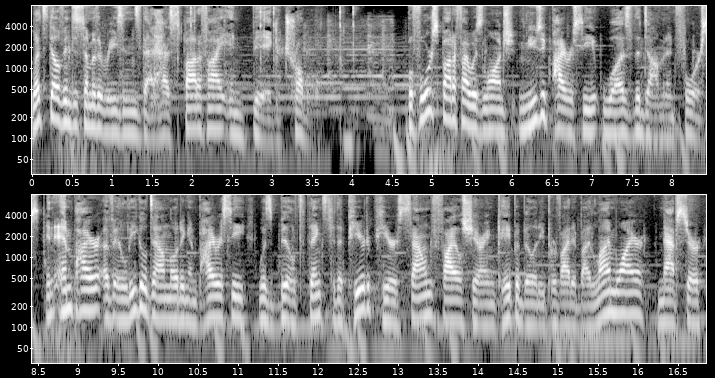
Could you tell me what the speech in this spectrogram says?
Let's delve into some of the reasons that has Spotify in big trouble. Before Spotify was launched, music piracy was the dominant force. An empire of illegal downloading and piracy was built thanks to the peer to peer sound file sharing capability provided by LimeWire, Napster,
